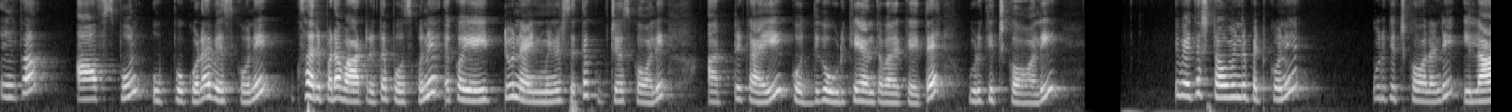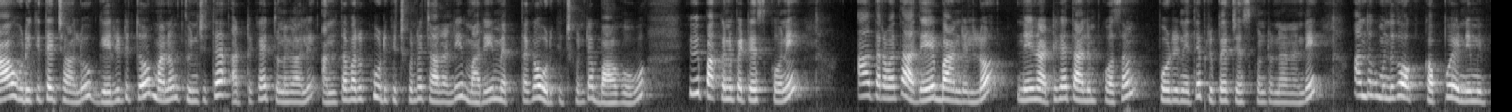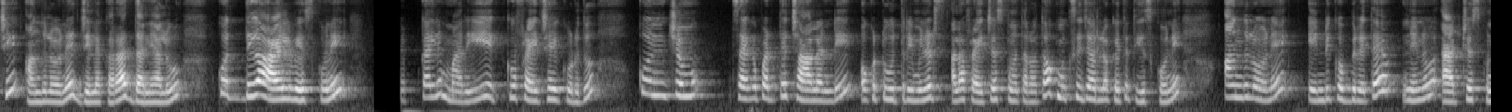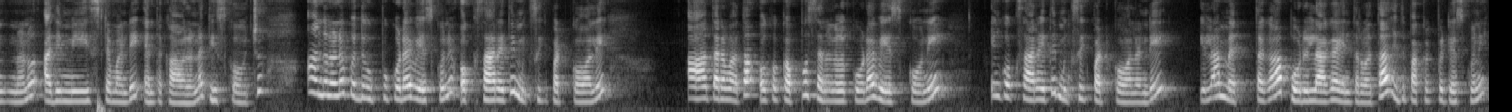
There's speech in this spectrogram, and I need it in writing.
ఇంకా హాఫ్ స్పూన్ ఉప్పు కూడా వేసుకొని సరిపడా వాటర్ అయితే పోసుకొని ఒక ఎయిట్ టు నైన్ మినిట్స్ అయితే కుక్ చేసుకోవాలి. అరటికాయ కొద్దిగా ఉడికేంత వరకు అయితే ఉడికించుకోవాలి. ఇవైతే స్టవ్ మీద పెట్టుకొని ఉడికించుకోవాలండి. ఇలా ఉడికితే చాలు. గెరిటితో మనం తుంచితే అట్టకాయ తునగాలి. అంతవరకు ఉడికించుకుంటే చాలండి. మరీ మెత్తగా ఉడికించుకుంటే బాగోవు. ఇవి పక్కన పెట్టేసుకొని ఆ తర్వాత అదే బాండిల్లో నేను అట్టిగా తాలింపు కోసం పొడిని అయితే ప్రిపేర్ చేసుకుంటున్నానండి. అందుకు ముందుగా ఒక కప్పు ఎండిమిర్చి అందులోనే జీలకర్ర ధనియాలు కొద్దిగా ఆయిల్ వేసుకొని మిరపకాయలు మరీ ఎక్కువ ఫ్రై చేయకూడదు. కొంచెము సెగపడితే చాలండి. ఒక టూ త్రీ మినిట్స్ అలా ఫ్రై చేసుకున్న తర్వాత ఒక మిక్సీ జార్లోకి అయితే తీసుకొని అందులోనే ఎండి కొబ్బరి అయితే నేను యాడ్ చేసుకుంటున్నాను. అది మీ ఇష్టం అండి ఎంత కావాలన్నా తీసుకోవచ్చు. అందులోనే కొద్ది ఉప్పు కూడా వేసుకొని ఒకసారి అయితే మిక్సీకి పట్టుకోవాలి. ఆ తర్వాత ఒక కప్పు శనగలు కూడా వేసుకొని ఇంకొకసారి అయితే మిక్సీకి పట్టుకోవాలండి. ఇలా మెత్తగా పొడిలాగా అయిన తర్వాత ఇది పక్కకు పెట్టేసుకొని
